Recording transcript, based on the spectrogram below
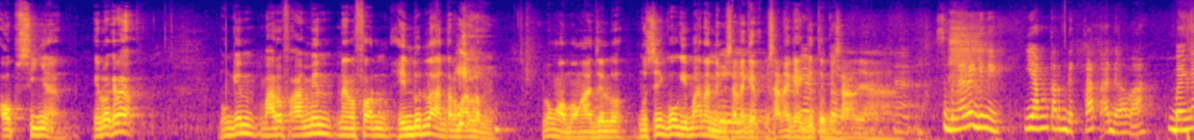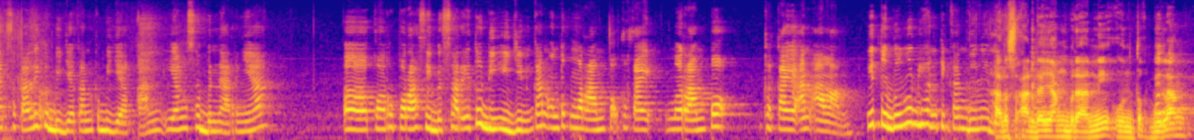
opsinya, kira-kira mungkin Maruf Amin nelpon Hindun lah antar malam. lu ngomong aja lu, mesti gue gimana nih misalnya kayak misalnya kayak Iya, gitu betul. misalnya. Sebenarnya gini, yang terdekat adalah banyak sekali kebijakan-kebijakan yang sebenarnya eh, korporasi besar itu diizinkan untuk merampok kekay merampok kekayaan alam. Itu dulu dihentikan dulu. deh. Harus ada yang berani untuk bilang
